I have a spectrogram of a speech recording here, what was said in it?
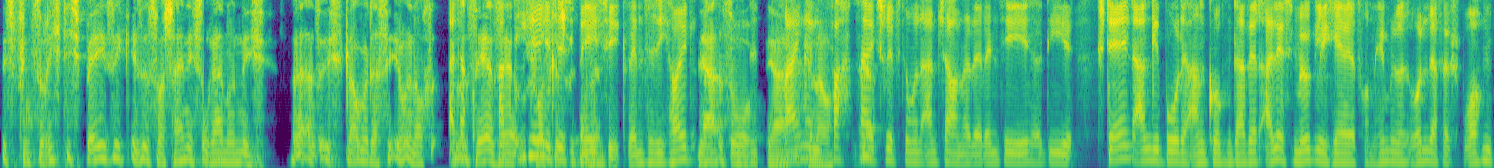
Ich finde, so richtig basic ist es wahrscheinlich sogar noch nicht. Ne? Also ich glaube, dass Sie immer noch also sehr, sehr Papier ist es basic. Sind. Wenn Sie sich heute ja, so, ja, meine genau. Fachzeitschriften ja. anschauen oder wenn Sie die Stellenangebote angucken, da wird alles Mögliche vom Himmel runter versprochen.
